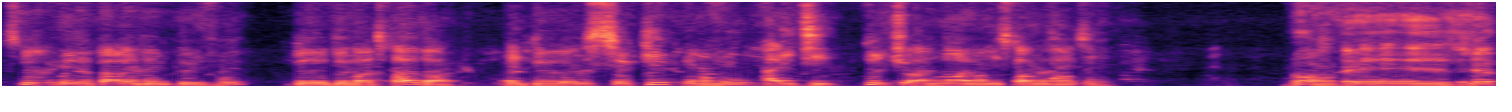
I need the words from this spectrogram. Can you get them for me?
est-ce que vous pouvez nous parler de, de vous, de, de votre œuvre et de ce qu'est pour vous Haïti, culturellement et dans l'histoire de l'Argentine Bon, euh, je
